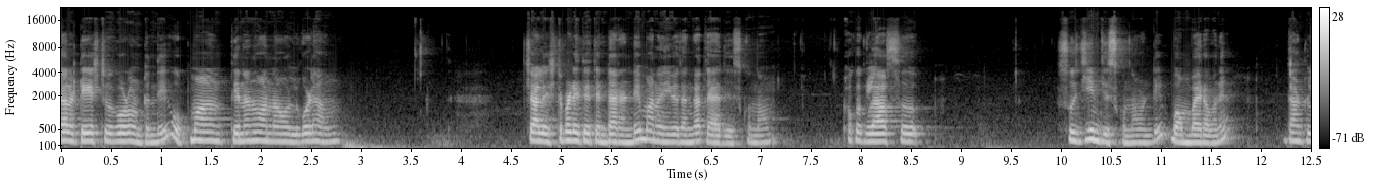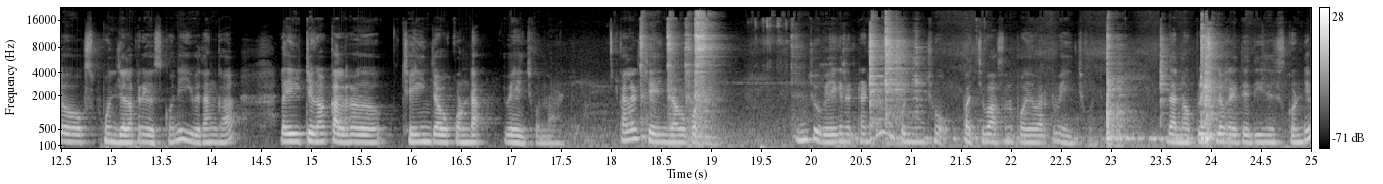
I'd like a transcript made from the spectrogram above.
చాలా టేస్ట్గా కూడా ఉంటుంది. ఉప్మా తినను అన్న వాళ్ళు కూడా చాలా ఇష్టపడైతే తింటారండి. మనం ఈ విధంగా తయారు చేసుకుందాం. ఒక గ్లాసు సుజీని తీసుకుందామండి బొంబాయి రవ్వని. దాంట్లో ఒక స్పూన్ జీలకర్ర వేసుకొని ఈ విధంగా లైట్గా కలర్ చేంజ్ అవ్వకుండా వేయించుకుందామండి కలర్ చేంజ్ అవ్వకుండా కొంచెం వేగినట్టంటే కొంచెం పచ్చివాసన పోయే వరకు వేయించుకోండి. దాన్ని ఒక ప్లేట్లోకి అయితే తీసేసుకోండి.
